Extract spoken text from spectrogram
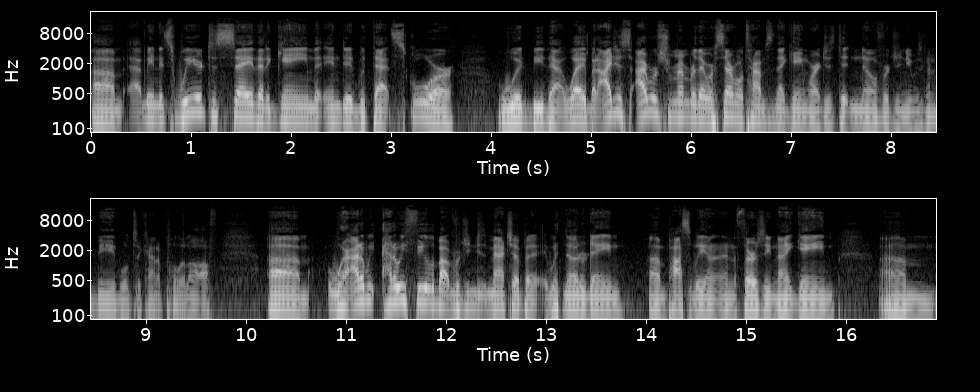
Um, I mean, it's weird to say that a game that ended with that score would be that way. But I just I just remember there were several times in that game where I just didn't know Virginia was going to be able to kind of pull it off. Um, how do we how do we feel about Virginia's matchup with Notre Dame, um, possibly in a Thursday night game? Um,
